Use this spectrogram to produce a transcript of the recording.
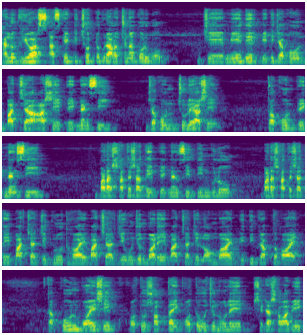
হ্যালো ভিউয়ার্স আজকে একটি ছোট্ট করে আলোচনা করব যে মেয়েদের পেটে যখন বাচ্চা আসে প্রেগন্যান্সি যখন চলে আসে, তখন প্রেগন্যান্সি বাড়ার সাথে সাথে প্রেগন্যান্সির দিনগুলো বাড়ার সাথে সাথে বাচ্চার যে গ্রোথ হয়, বাচ্চার যে ওজন বাড়ে, বাচ্চার যে লম্বায় বৃদ্ধিপ্রাপ্ত হয়, তা কোন বয়সে কত সপ্তাহে কত ওজন হলে সেটা স্বাভাবিক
